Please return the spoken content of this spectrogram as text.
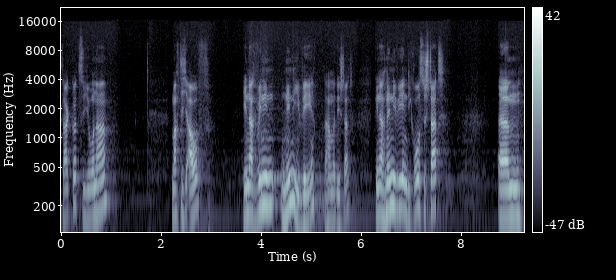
sagt Gott zu Jona, mach dich auf, geh nach Ninive, da haben wir die Stadt, geh nach Ninive in die große Stadt. Ähm,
